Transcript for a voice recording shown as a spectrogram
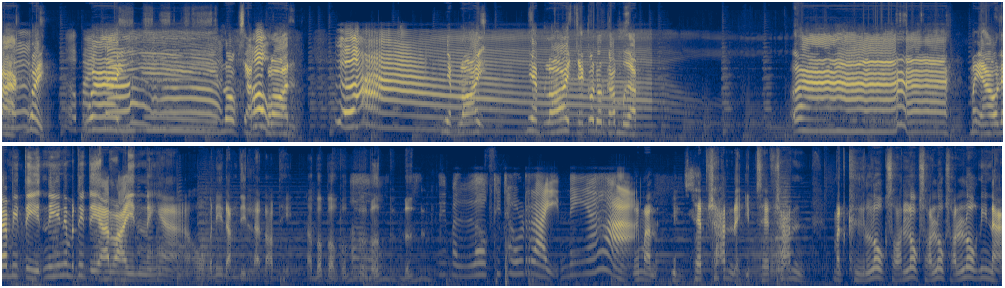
ปากด้วยโอ้ my ว่าย god โลกสั่นเอ้าคลอนอ้าเรียบร้อยเรียบร้อยเจ๊ก็โดนเขมือบ อ้าไม่เอาแล้วมิตินี้นี่มันมิติอะไรเนี่ยโอ้โหมันนี่ดำดินแล้วรอบนี้อะบ๊บบ๊บบ๊บบ๊บบ๊บบ๊บ นี่มันโลกที่เท่าไหร่เนี่ยนี่มันอินเซ t ชันนะอินเซ t ชันมันคือโลกซ้อนโลกซ้อนโลกซ้อนโลกนี่นา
